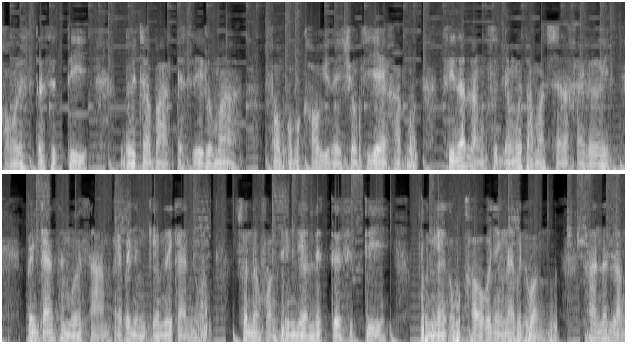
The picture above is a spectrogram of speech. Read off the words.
ของเลสเตอร์ซิตี้โดยเจ้าบ้าน SA โรมา ฟอร์มของพวกเขาอยู่ในช่วงที่แย่ครับสีนัดหลังสุดยังไม่สามารถชนะใครเลย เป็นการเสมอ3แพ้ไปหนึ่งเกมด้วยกัน ส่วนทางฝั่งทีมเยือนเลสเตอร์ซิตี้ผลงานของพวกเขาก็ยังน่าเป็นห่วง5นัดหลัง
